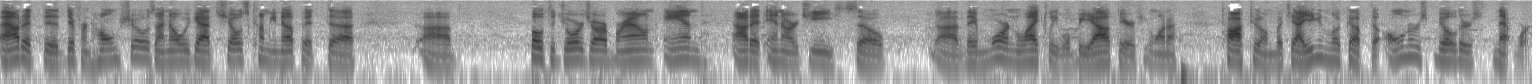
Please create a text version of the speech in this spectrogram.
out at the different home shows. I know we got shows coming up at uh, uh, both the George R. Brown and out at NRG. So uh, they more than likely will be out there if you want to talk to them. But yeah, you can look up the Owners Builders Network.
